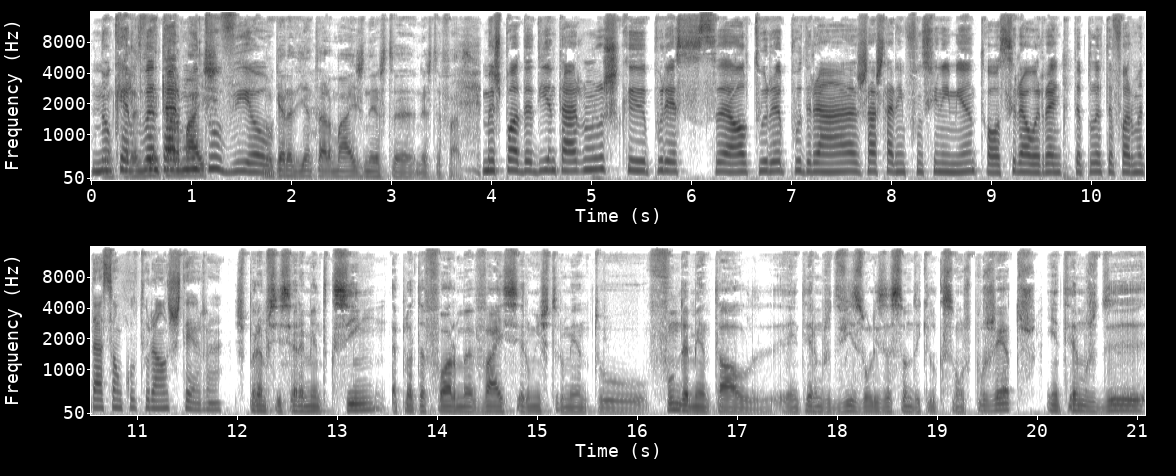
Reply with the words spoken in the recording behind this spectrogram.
não quero levantar muito o véu. Não quero adiantar mais nesta, nesta fase. Mas pode adiantar-nos que por essa altura poderá já estar em funcionamento ou será o arranque da plataforma da ação cultural externa? Esperamos sinceramente que sim. A plataforma vai ser um instrumento fundamental em termos de visualização daquilo que são os projetos, em termos de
